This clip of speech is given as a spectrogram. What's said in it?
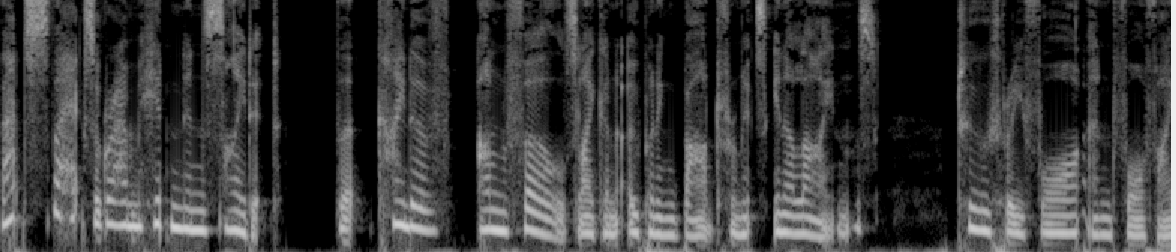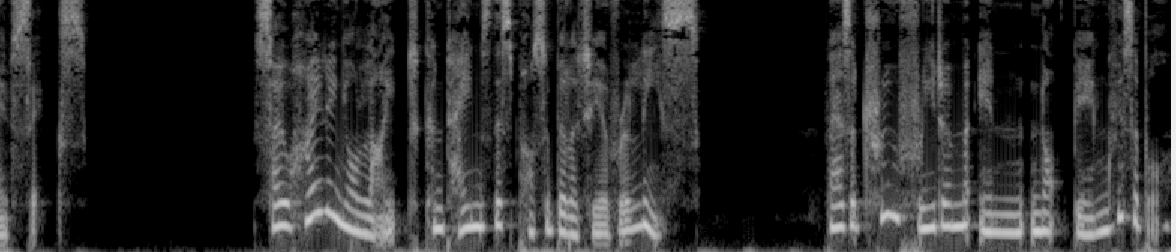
That's the hexagram hidden inside it that kind of unfurls like an opening bud from its inner lines. Two, three, four, and four, five, six. So hiding your light contains this possibility of release. There's a true freedom in not being visible,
